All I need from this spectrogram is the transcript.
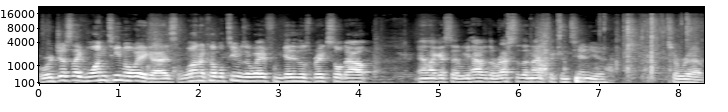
We're just like one team away, guys. One a couple teams away from getting those breaks sold out. And like I said, we have the rest of the night to continue to rip.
